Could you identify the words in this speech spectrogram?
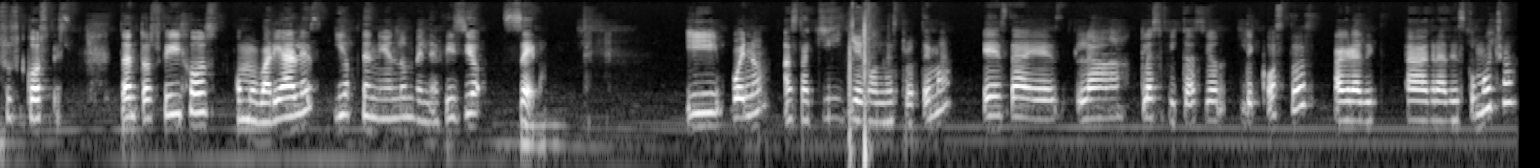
sus costes, tanto fijos como variables, y obteniendo un beneficio cero. Y bueno, hasta aquí llegó nuestro tema. Esta es la clasificación de costos. agradezco mucho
